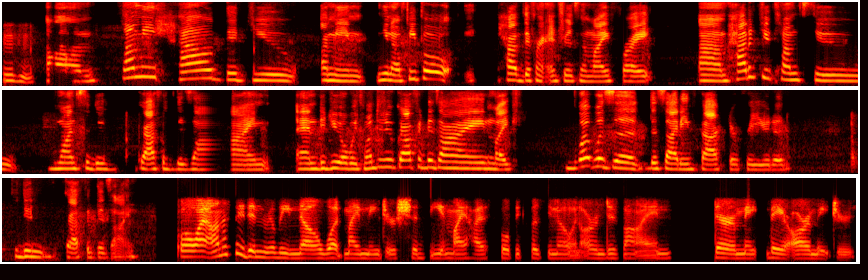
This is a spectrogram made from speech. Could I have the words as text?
Mm-hmm. Um, tell me how did you? I mean, you know, people have different interests in life, right? Um, how did you come to want to do graphic design? And did you always want to do graphic design? Like, what was the deciding factor for you to to do graphic design? Well, I honestly didn't really know what my major should be in my high school because you know in art and design there are ma- there are majors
